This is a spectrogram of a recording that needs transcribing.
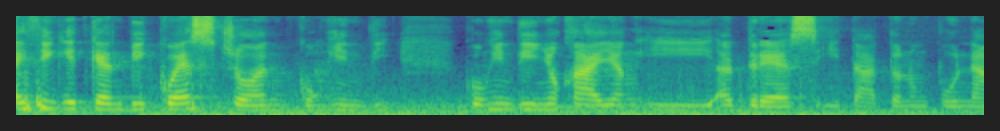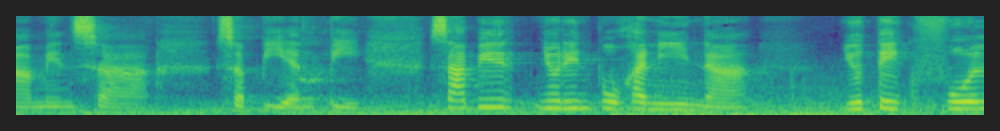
I think it can be questioned kung hindi kung hindi nyo kayang i-address, itatanong po namin sa sa PNP. Sabi nyo rin po kanina, you take full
